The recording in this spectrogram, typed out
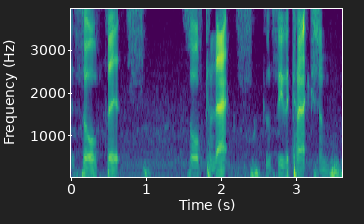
it sort of fits, sort of connects. Can see the connection.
